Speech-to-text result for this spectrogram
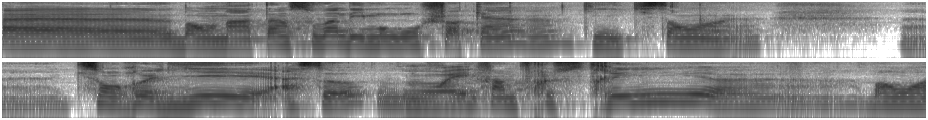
Euh, bon, on entend souvent des mots choquants hein, qui, qui sont, euh, qui sont reliés à ça. Des femmes frustrées, bon,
